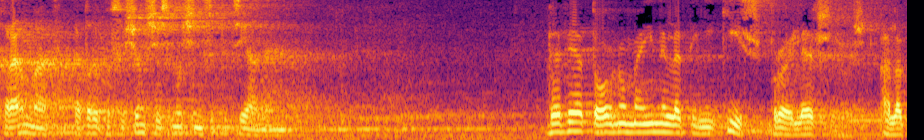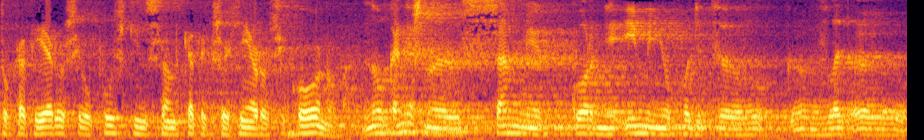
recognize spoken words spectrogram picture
храма, который посвящен в честь мученицы Татьяны. Βέβαια το όνομα είναι λατινικής προελεύσεως, αλλά το καθιέρωσε ο Πούσκιν σαν κατεξοχήν ρωσικό όνομα. Ну, конечно, сами корни имени уходят э, в, ла- э,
